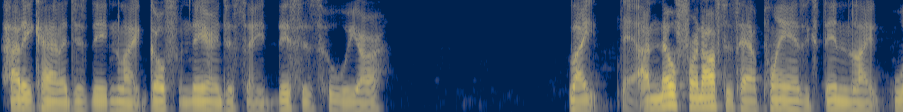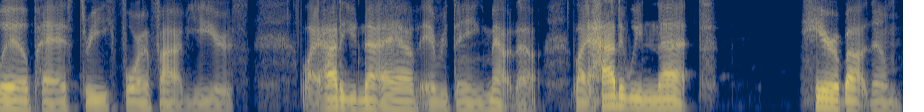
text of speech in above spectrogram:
how they kind of just didn't like go from there and just say this is who we are. Like Yeah. I know front offices have plans extending like well past three, four, and five years. Like, how do you not have everything mapped out? Like, how did we not hear about them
